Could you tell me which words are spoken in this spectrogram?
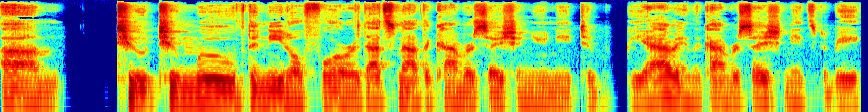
um, to to move the needle forward. That's not the conversation you need to be having. The conversation needs to be,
